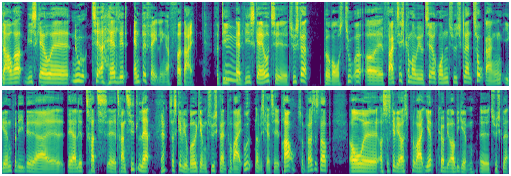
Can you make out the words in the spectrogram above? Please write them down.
Laura, vi skal jo øh, nu til at have lidt anbefalinger for dig. Fordi. Mm. at vi skal jo til Tyskland på vores tur, og øh, faktisk kommer vi jo til at runde Tyskland to gange igen, fordi det er, øh, det er lidt trans, øh, transitland. Ja. Så skal vi jo både gennem Tyskland på vej ud, når vi skal til Prag som første stop, og, øh, og så skal vi også på vej hjem, kører vi op igennem øh, Tyskland.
